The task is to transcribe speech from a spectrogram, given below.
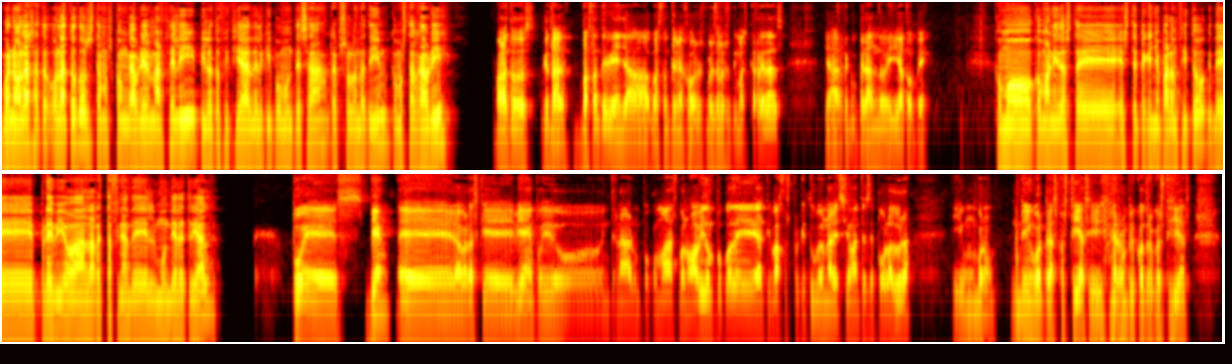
Bueno, hola a, hola a todos. Estamos con Gabriel Marceli, piloto oficial del equipo Montesa, Repsol Honda Team. ¿Cómo estás, Gabri? Hola a todos, ¿qué tal? Bastante bien, ya bastante mejor. Después de las últimas carreras, ya recuperando y a tope. ¿Cómo, cómo han ido este, este pequeño paroncito de previo a la recta final del Mundial de Trial? Pues bien, eh, la verdad es que bien, he podido entrenar un poco más. Bueno, ha habido un poco de altibajos porque tuve una lesión antes de Pobladura y un, bueno, di un golpe a las costillas y me rompí cuatro costillas,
